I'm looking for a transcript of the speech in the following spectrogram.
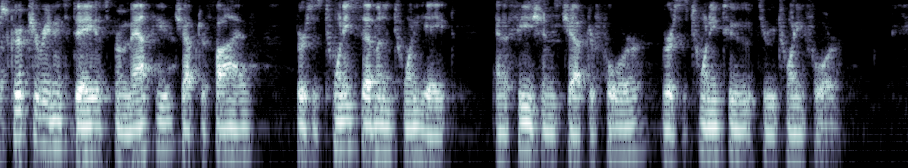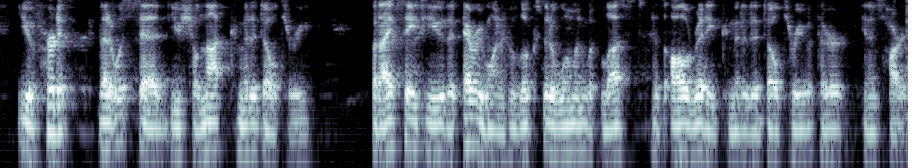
Our scripture reading today is from Matthew chapter 5, verses 27 and 28, and Ephesians chapter 4, verses 22 through 24. You have heard it that it was said, You shall not commit adultery. But I say to you that everyone who looks at a woman with lust has already committed adultery with her in his heart.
